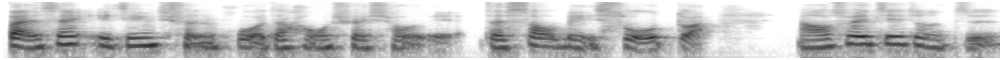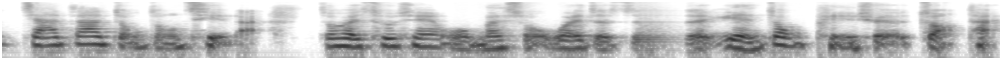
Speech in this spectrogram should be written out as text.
本身已经存活的红血球的寿命缩短，然后所以这种子加加种种起来，就会出现我们所谓的这严重贫血的状态。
